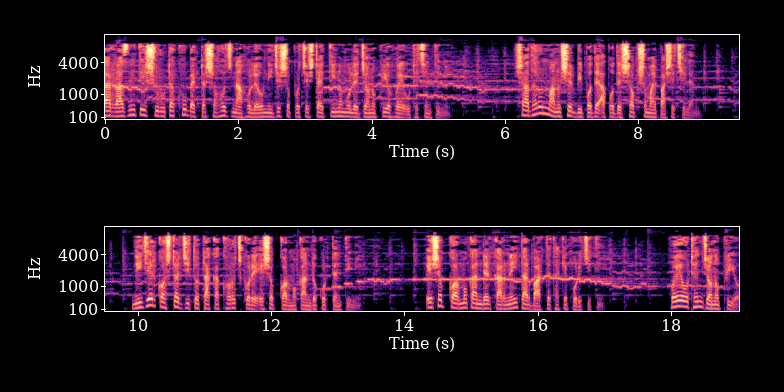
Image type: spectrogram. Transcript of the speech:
তার রাজনীতির শুরুটা খুব একটা সহজ না হলেও নিজস্ব প্রচেষ্টায় তৃণমূলে জনপ্রিয় হয়ে উঠেছেন তিনি। সাধারণ মানুষের বিপদে আপদে সব সময় পাশে ছিলেন। নিজের কষ্টার্জিত টাকা খরচ করে এসব কর্মকাণ্ড করতেন তিনি। এসব কর্মকাণ্ডের কারণেই তার বাড়তে থাকে পরিচিতি। হয়ে ওঠেন জনপ্রিয়।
